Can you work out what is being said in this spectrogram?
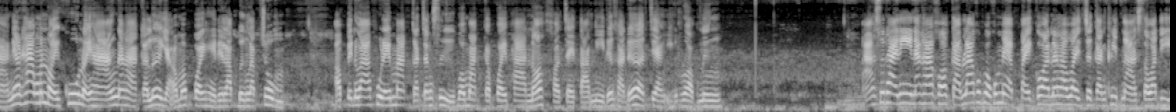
อ่าแนวทางมันหน่อยคู่หน่อยหางนะคะก็เลยอยากเอามาปล่อยให้ได้รับเบิงรับชม เอาเป็นว่าผู้ใดมักกับจังสื่อบ่มักกับปล่อยผ่านเนาะเข้าใจตามนี้เด้อค่ะ เด้อแจ้งอีกรอบหนึ่งอะสุดท้ายนี้นะคะ ขอกราบลาคุณพ่อคุณแม่ไปก่อนนะคะ ไว้เจอกันคลิปหน้าสวัสดี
